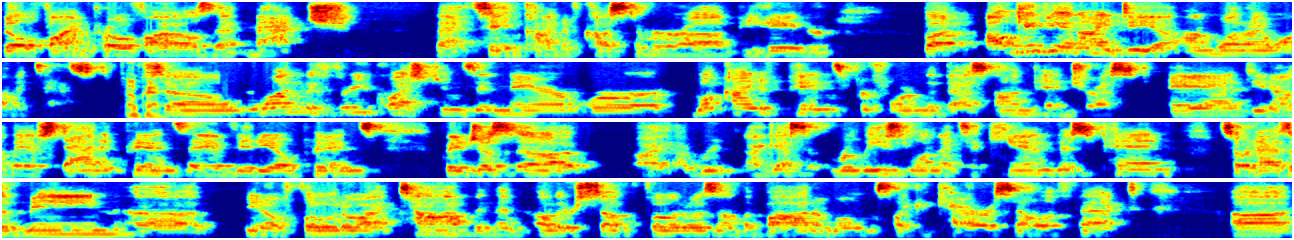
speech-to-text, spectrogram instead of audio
They'll find profiles that match that same kind of customer uh, behavior. But I'll give you an idea on what I want to test. Okay. So one, the three questions in there were what kind of pins perform the best on Pinterest? And you know they have static pins, they have video pins. They just uh, I, I re- I guess released one that's a canvas pin, so it has a main uh, you know photo at top and then other sub photos on the bottom, almost like a carousel effect. Uh,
